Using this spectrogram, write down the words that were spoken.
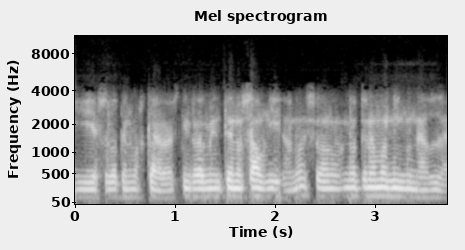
y eso lo tenemos claro, es que realmente nos ha unido, ¿no? Eso no tenemos ninguna duda.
